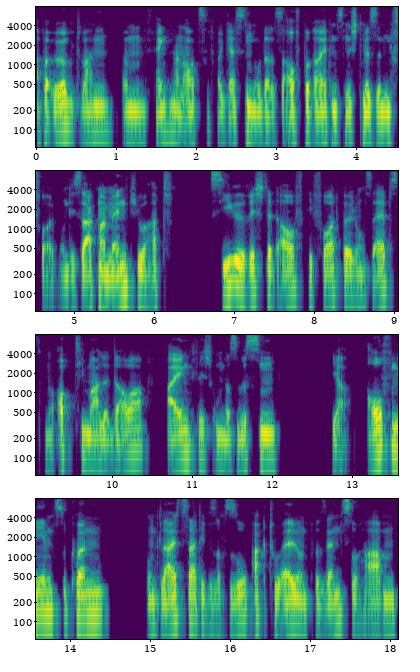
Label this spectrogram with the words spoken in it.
aber irgendwann ähm, fängt man auch zu vergessen oder das Aufbereiten ist nicht mehr sinnvoll. Und ich sag mal, MenQ hat zielgerichtet auf die Fortbildung selbst, eine optimale Dauer, eigentlich um das Wissen, ja, aufnehmen zu können und gleichzeitig ist auch so aktuell und präsent zu haben,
